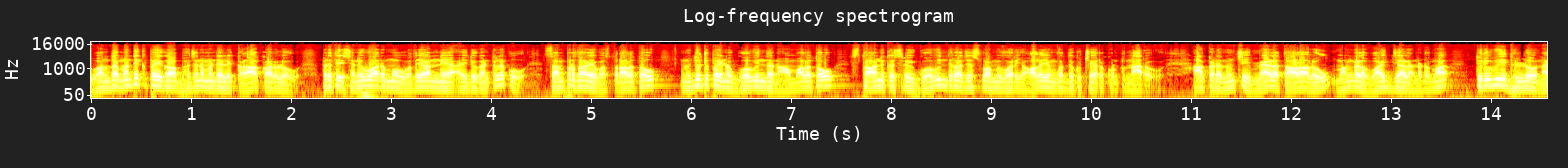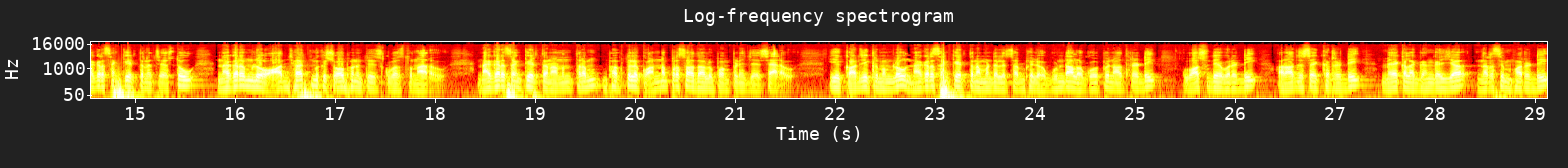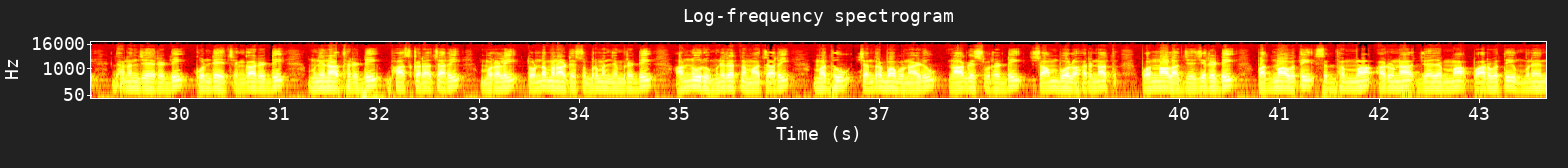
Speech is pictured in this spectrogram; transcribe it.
వంద మందికి పైగా భజన మండలి కళాకారులు ప్రతి శనివారము ఉదయాన్నే ఐదు గంటలకు సంప్రదాయ వస్త్రాలతో నుదుటిపైన గోవింద నామాలతో స్థానిక శ్రీ గోవిందరాజస్వామి వారి ఆలయం వద్దకు చేరుకుంటున్నారు. అక్కడ నుంచి మేళ తాళాలు మంగళ வாய்ஜால நடமா తిరువీధుల్లో నగర సంకీర్తన చేస్తూ నగరంలో ఆధ్యాత్మిక శోభను తీసుకువస్తున్నారు. నగర సంకీర్తన అనంతరం భక్తులకు అన్నప్రసాదాలు పంపిణీ చేశారు. ఈ కార్యక్రమంలో నగర సంకీర్తన మండలి సభ్యులు గుండాల గోపీనాథ్ రెడ్డి వాసుదేవరెడ్డి రాజశేఖర్ రెడ్డి మేకల గంగయ్య నరసింహారెడ్డి ధనంజయ రెడ్డి కొండే చెంగారెడ్డి మునినాథ్ రెడ్డి భాస్కరాచారి మురళి తొండమనాటి సుబ్రహ్మణ్యం రెడ్డి అన్నూరు మునిరత్నమాచారి మధు చంద్రబాబు నాయుడు నాగేశ్వరరెడ్డి శాంబోల హరినాథ్ పొన్నాల జేజిరెడ్డి పద్మావతి సిద్ధమ్మ అరుణ జయమ్మ పార్వతి మునేంద్ర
